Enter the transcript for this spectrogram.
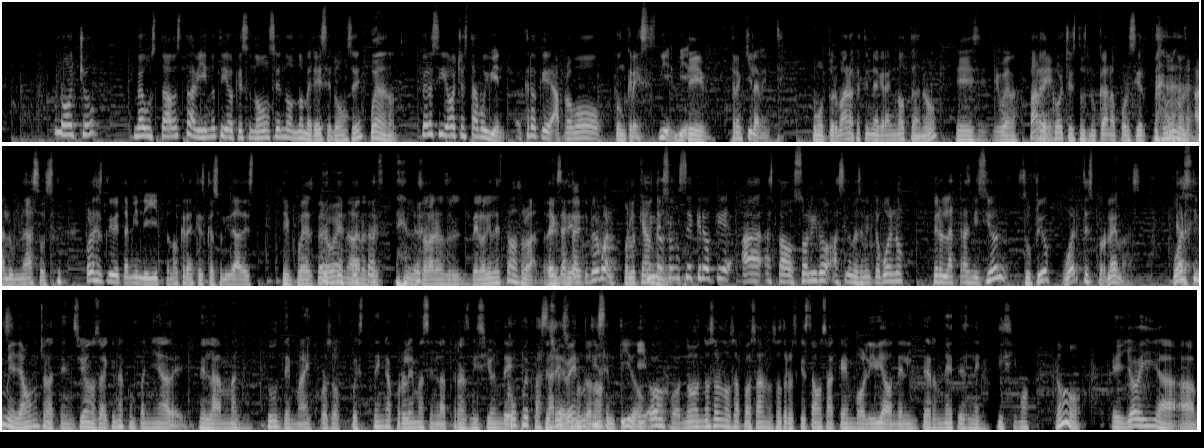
un 8 me ha gustado, está bien. No te digo que es un 11, no, no merece el 11. Buena nota. Pero sí, 8 está muy bien. Creo que aprobó con creces. Bien, bien. Sí. Tranquilamente. Como tu hermano que tiene una gran nota, ¿no? Sí, sí, sí, bueno. Par de eh. estos Lucano, por cierto. Son unos alumnazos. Por eso escribe también Dieguito, no crean que es casualidad esto. Sí, pues, pero bueno, ahora les, les hablaremos de, lo que les estamos hablando. Exactamente, pero bueno. Por lo que Windows 11 creo que ha, ha estado sólido, ha sido un lanzamiento bueno, pero la transmisión sufrió fuertes problemas. Ahora sí me llamó mucho la atención, o sea, que una compañía de, de, la magnitud de Microsoft pues tenga problemas en la transmisión de ¿Cómo puede pasar eso? Evento, no tiene sentido. Y ojo, no, no solo nos ha pasado a nosotros que estamos acá en Bolivia donde el internet es lentísimo. No, eh, yo vi a,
